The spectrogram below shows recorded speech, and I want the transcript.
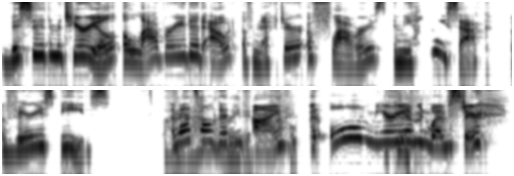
viscid material elaborated out of nectar of flowers in the honey sac of various bees. And that's all good and fine. out. But old Merriam and Webster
